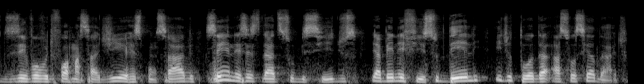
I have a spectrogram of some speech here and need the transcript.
desenvolva de forma sadia, responsável, sem a necessidade de subsídios e a benefício dele e de toda a sociedade.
